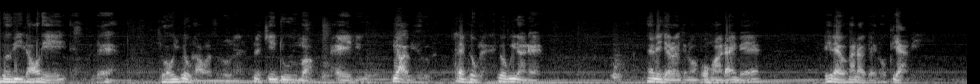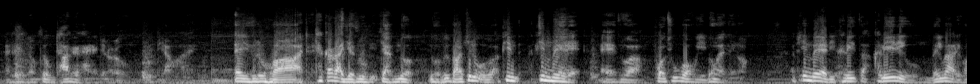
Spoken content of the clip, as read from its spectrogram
လူကြီးလောင်းတွေလည်းရောကြီးပြုတ်လာပါဆိုလို့လေလက်ချင်းတူးမှအဲဒီပြပြီးဆိုထည့်ပြုတ်လိုက်ပြုတ်ပြီးတာနဲ့ညနေကျတော့ကျွန်တော်ပုံမှန်တိုင်းပဲလေးတိုင်ခဏတော့ကျွန်တော်ပြန်ပြီအဲဒါတော့ပြုတ်ထားခဲ့ခိုင်းတယ်ကျွန်တော်တို့ပြန်သွားတယ်အဲဒီသူတို့ကထက်ကကကျသူပြန်ပြီးတော့ဘာဖြစ်လို့အဖြစ်အဖြစ်မဲ့တဲ့အဲသူကပေါ်ချူပေါ်ကြီးပုံမှန်တယ်နော် အဖြစ်မဲ့တဲ့ဒီခလေးကလေးတွေကိုမိမတွေက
